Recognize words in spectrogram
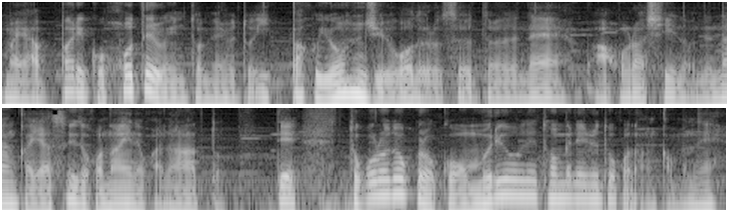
まあ、やっぱりこうホテルに止めると1泊45ドルするというのでね、アホらしいので、なんか安いとこないのかなと。で、ところどころこう無料で止めれるとこなんかもね、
